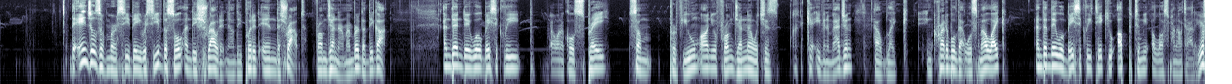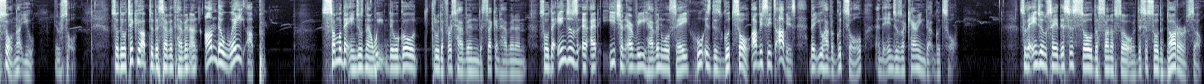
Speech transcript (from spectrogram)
the angels of mercy they receive the soul and they shroud it. Now they put it in the shroud from jannah remember that they got. And then they will basically i want to call spray some perfume on you from jannah which is i can't even imagine how like incredible that will smell like and then they will basically take you up to meet allah subhanahu wa ta'ala. Your soul not you your soul. So they will take you up to the seventh heaven and on the way up some of the angels now we they will go through the first heaven the second heaven and so the angels uh, at each and every heaven will say who is this good soul? Obviously it's obvious that you have a good soul and the angels are carrying that good soul. So the angels will say this is so the son of so or this is so the daughter of so.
